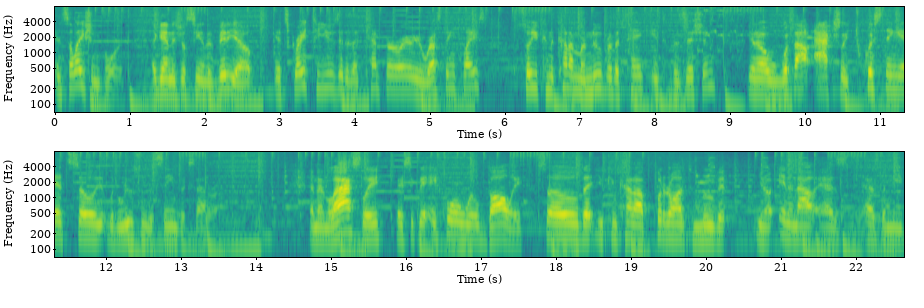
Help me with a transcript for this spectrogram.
insulation board. Again, as you'll see in the video, it's great to use it as a temporary resting place so you can kind of maneuver the tank into position, you know, without actually twisting it so it would loosen the seams, etc. And then lastly, basically a four-wheel dolly so that you can kind of put it on to move it, you know, in and out as, as the need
